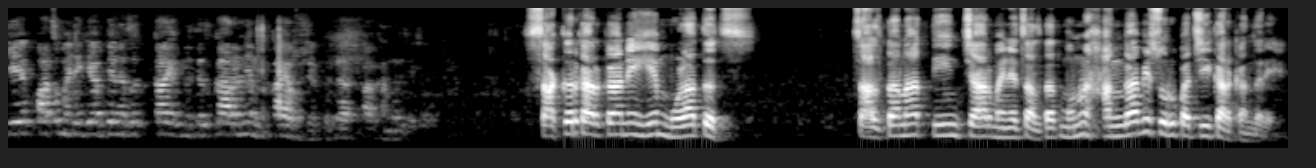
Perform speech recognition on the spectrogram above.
हे पाच महिने गॅप देण्याचं काय म्हणजे त्याचं कारण नेमकं काय असू शकतं त्या कारखान्याच्या साखर कारखाने हे मुळातच चालताना तीन चार महिने चालतात म्हणून हंगामी स्वरूपाची ही कारखानदारी आहे.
